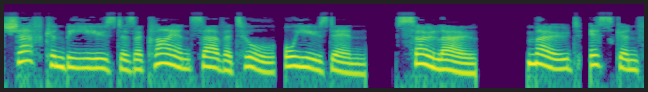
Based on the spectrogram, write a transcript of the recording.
Chef can be used as a client-server tool, or used in solo mode, isconf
